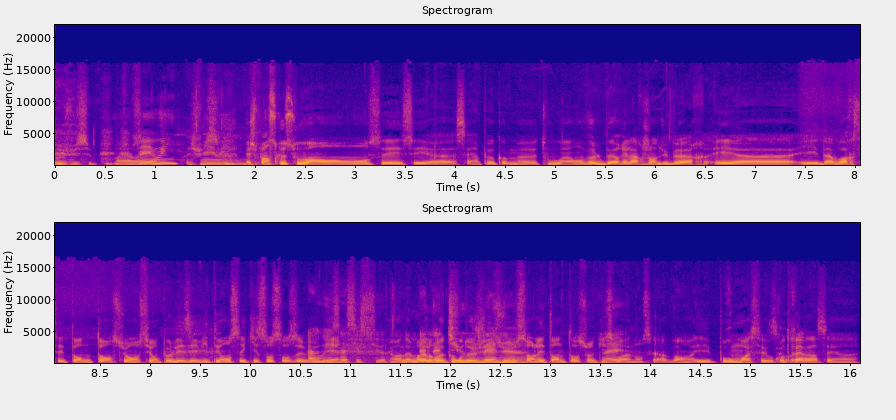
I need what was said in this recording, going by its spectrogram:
réjouissez-vous. Ouais, ouais. Mais oui, Je suis mais sûr. oui. Mais je pense que souvent, on- c'est c'est, euh, c'est un peu comme euh, tout. hein. On veut le beurre et l'argent du beurre. Et, euh, et d'avoir ces temps de tension, si on peut les éviter, on sait qu'ils sont censés Ah oui, venir. ça c'est sûr. Et on aimerait La le retour de Jésus euh, sans les temps de tension qui ouais. soient annoncés avant. Et pour moi, c'est au contraire. hein, c'est un-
